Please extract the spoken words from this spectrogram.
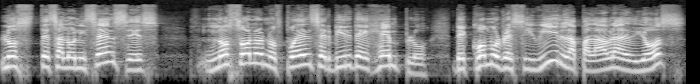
Los tesalonicenses no solo nos pueden servir de ejemplo de cómo recibir la palabra de Dios,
